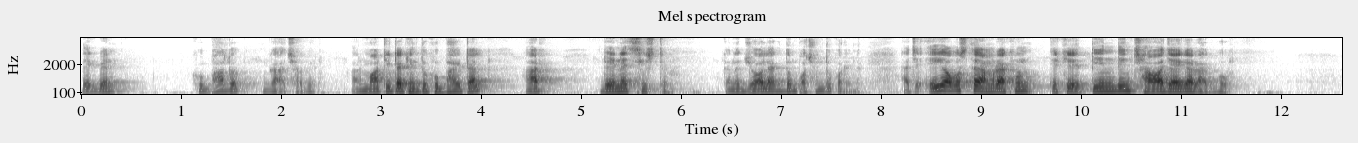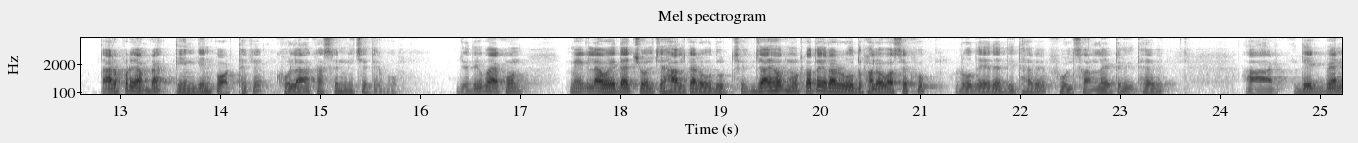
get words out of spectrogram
দেখবেন খুব ভালো গাছ হবে। আর মাটিটা কিন্তু খুব ভাইটাল আর ড্রেনেজ সিস্টেম কেন জল একদম পছন্দ করে না। আচ্ছা এই অবস্থায় আমরা এখন একে তিন দিন ছাওয়া জায়গা রাখব। তারপরে আমরা তিন দিন পর থেকে খোলা আকাশের নিচে দেব। যদিও বা এখন মেঘলা ওয়েদার চলছে, হালকা রোদ উঠছে। যাই হোক, মোট কথা এরা রোদ ভালোবাসে খুব। রোদে এদের দিতে হবে ফুল সানলাইটে দিতে হবে। আর দেখবেন,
